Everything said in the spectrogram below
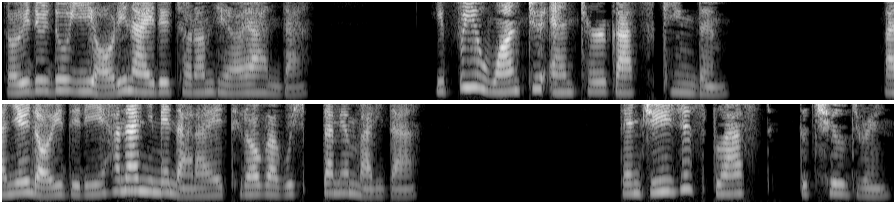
너희들도 이 어린 아이들처럼 되어야 한다. If you want to enter God's kingdom. 만일 너희들이 하나님의 나라에 들어가고 싶다면 말이다. Then Jesus blessed the children.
